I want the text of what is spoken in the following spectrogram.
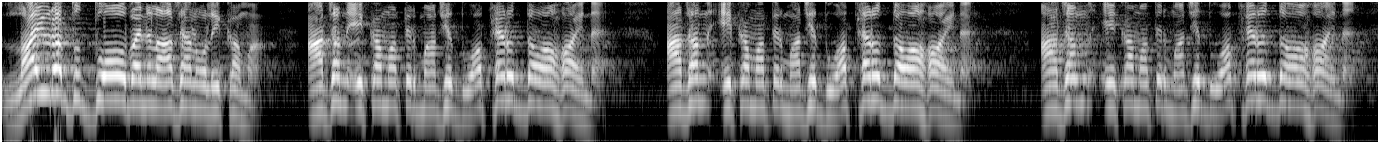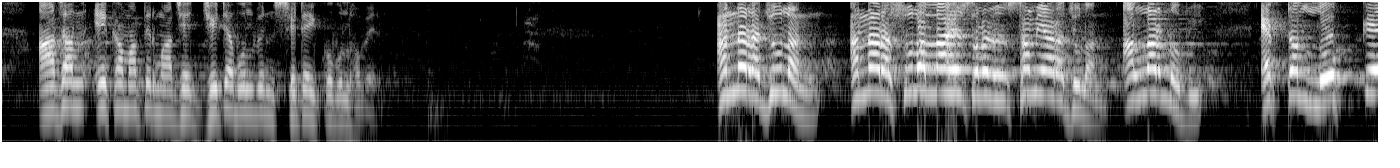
লাইরাদুদ্দোয়া বাইনাল আজান ওল একামা আজান একামাতের মাঝে দোয়া ফেরত দেওয়া হয় না। আজান একামাতের মাঝে দোয়া ফেরত দেওয়া হয় না। আজান একামাতের মাঝে দোয়া ফেরত দেওয়া হয় না। আজান একামাতের মাঝে যেটা বলবেন সেটাই কবুল হবে। আন্না রাজুলান, আন্না রাসুল আল্লাহ সামিয়া আল্লাহর নবী একটা লোককে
